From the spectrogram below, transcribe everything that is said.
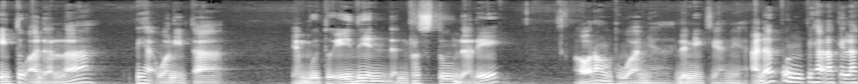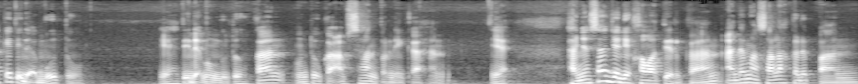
itu adalah pihak wanita yang butuh izin dan restu dari orang tuanya. Demikian ya. Adapun pihak laki-laki tidak butuh ya, tidak membutuhkan untuk keabsahan pernikahan ya. Hanya saja dikhawatirkan ada masalah ke depan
